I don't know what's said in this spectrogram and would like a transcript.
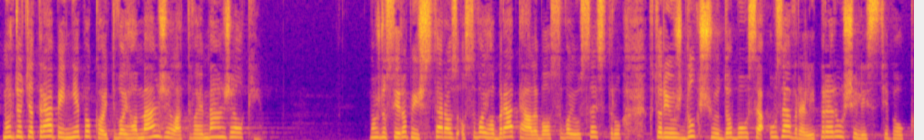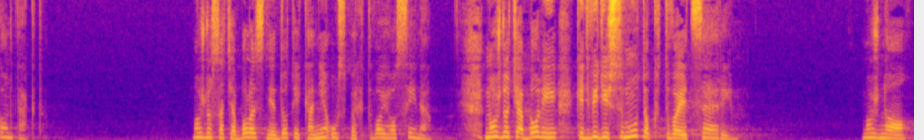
Možno ťa trápi nepokoj tvojho manžela, tvojej manželky. Možno si robíš starosť o svojho brata alebo o svoju sestru, ktorí už dlhšiu dobu sa uzavreli, prerušili s tebou kontakt. Možno sa ťa bolestne dotýka neúspech tvojho syna. Možno ťa bolí, keď vidíš smútok tvojej céry. Možno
